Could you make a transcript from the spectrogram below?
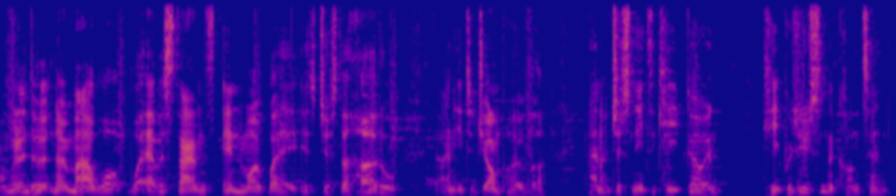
I'm gonna do it no matter what. Whatever stands in my way is just a hurdle that I need to jump over, and I just need to keep going, keep producing the content,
